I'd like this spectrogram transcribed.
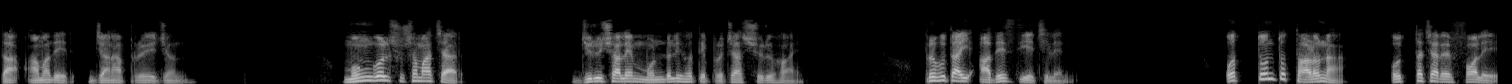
তা আমাদের জানা প্রয়োজন। মঙ্গল সুসমাচার জিরুসালেম মণ্ডলী হতে প্রচার শুরু হয়। প্রভু তাই আদেশ দিয়েছিলেন। অত্যন্ত তাড়না অত্যাচারের ফলে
